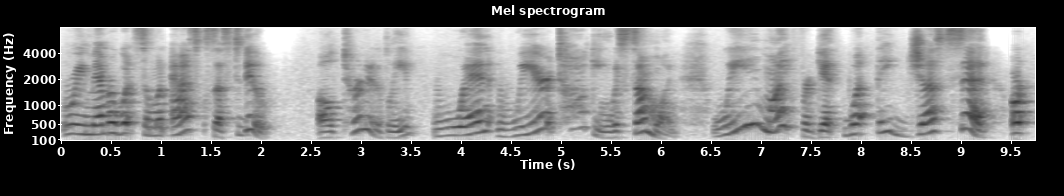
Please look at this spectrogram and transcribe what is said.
remember what someone asks us to do. Alternatively, when we're talking with someone, we might forget what they just said or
